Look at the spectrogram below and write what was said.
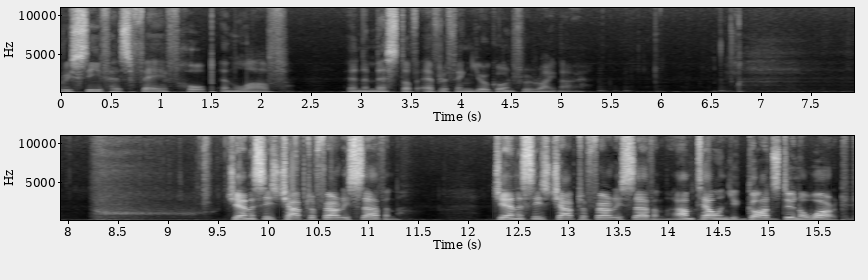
Receive His faith, hope, and love in the midst of everything you're going through right now. Genesis chapter 37. Genesis chapter 37. I'm telling you, God's doing a work.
